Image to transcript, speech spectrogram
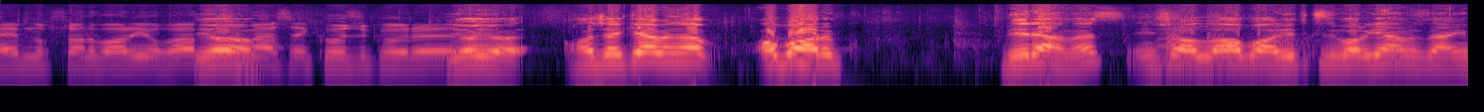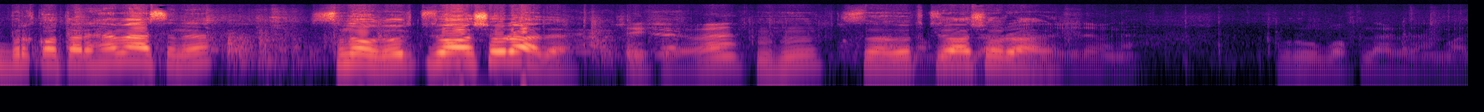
ayb nuqsoni bor yo'q Yo'q. pishmasi ko'zi ko'ri Yo'q, yo'q. Hoji aka mana olib borib beramiz. Inshaalloh olib borib yetkazib borganimizdan keyin bir qator hammasini sinovdan o'tkazib olishaveradi. tekshiruv ha Mhm. Sinovdan o'tkazib olishaveradi. mana urug' boplaridan bor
